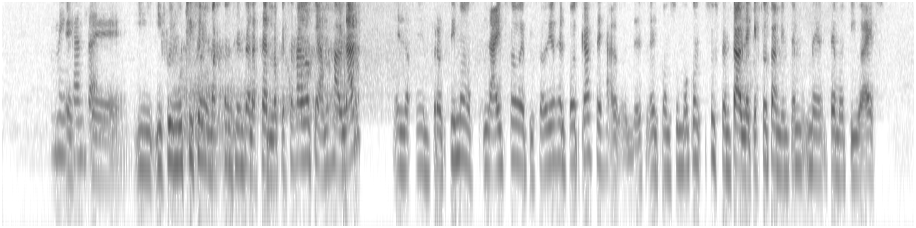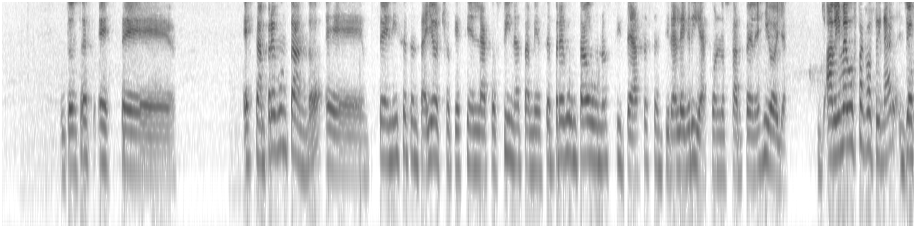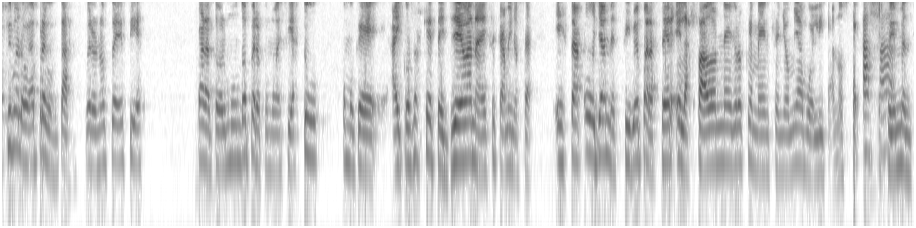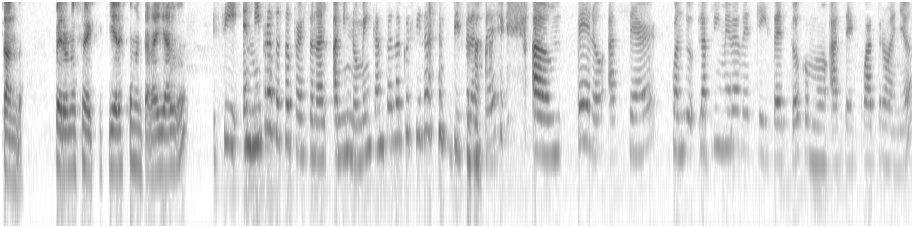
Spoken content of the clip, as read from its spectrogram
Me encanta. Este, y, fui muchísimo más consciente al hacerlo, que eso es algo que vamos a hablar en, en próximos lives o episodios del podcast, es, algo, el consumo sustentable, que esto también te, te motiva a eso. Entonces, este, están preguntando, eh, Ceni78, que si en la cocina también se pregunta a uno si te hace sentir alegría con los sartenes y ollas. A mí me gusta cocinar, yo sí me lo voy a preguntar, pero no sé si es para todo el mundo, pero como decías tú, como que hay cosas que te llevan a ese camino. O sea, esta olla me sirve para hacer el asado negro que me enseñó mi abuelita, no sé, estoy inventando. Pero no sé, ¿quieres comentar ahí algo? Sí, en mi proceso personal, a mí no me encanta la cocina diferente, pero hacer, cuando la primera vez que hice esto, como hace cuatro años,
